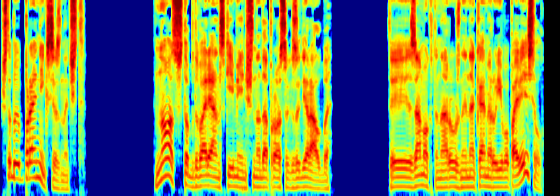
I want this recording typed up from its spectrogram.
Чтобы проникся, значит. Нос, чтоб дворянский меньше на допросах задирал бы. Ты замок-то наружный на камеру его повесил?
